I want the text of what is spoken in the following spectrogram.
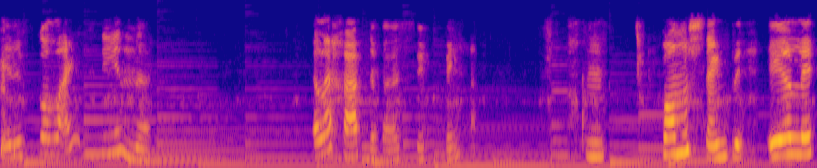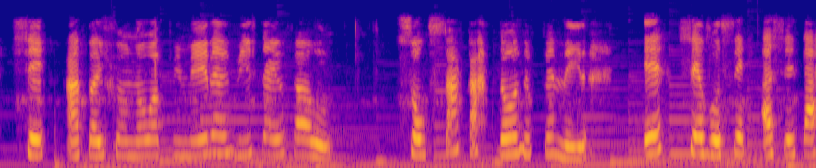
Ele ficou lá em cima. Ela é rápida, parece ser bem rápida. Como sempre, ele se apaixonou à primeira vista e falou: Sou Sacardoso Peneira. E se você aceitar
